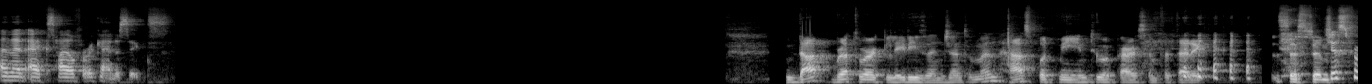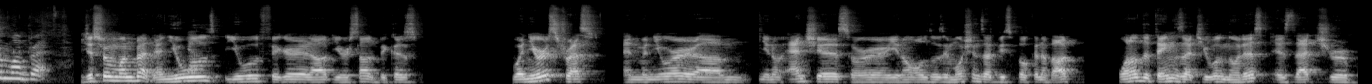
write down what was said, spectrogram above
and then exhale for a count of six. That breathwork, ladies and gentlemen, has put me into a parasympathetic system Just from one breath. just from one breath and you will you will figure it out yourself because when you're stressed and when you're um, you know anxious or you know all those emotions that we've spoken about one of the things that you will notice is that you're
